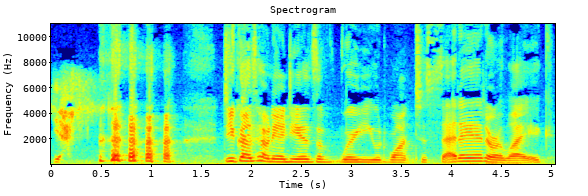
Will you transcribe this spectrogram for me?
Yes. Do you guys have any ideas of where you would want to set it, or like,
